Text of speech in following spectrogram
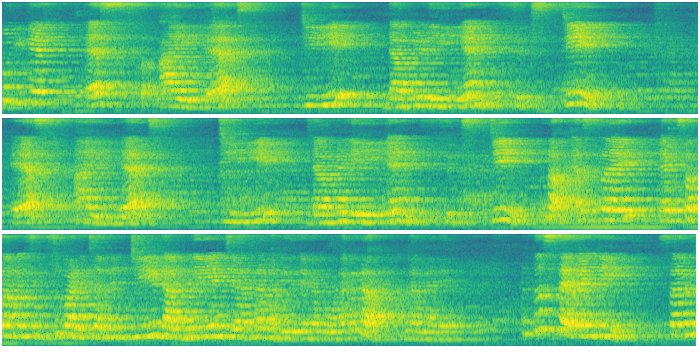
നോക്കിക്കേ. S I X T W N sixteen S I X T W N sixteen S I X ഒക്കെ നമ്മൾ സിക്സ് പഠിച്ചതിന് ടി ഡബ്ല്യു എൻ ചേർത്താൽ മതി ഇതിന്റെ കൂടെ കേട്ടോ ഇതങ്ങനെ എന്താ സെവന്റി സെവൻ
